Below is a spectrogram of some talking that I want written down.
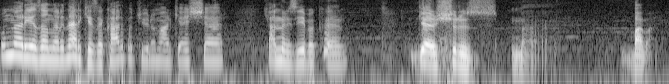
Bunları yazanların herkese kalp atıyorum arkadaşlar. Kendinize iyi bakın. Görüşürüz. Bay bay.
